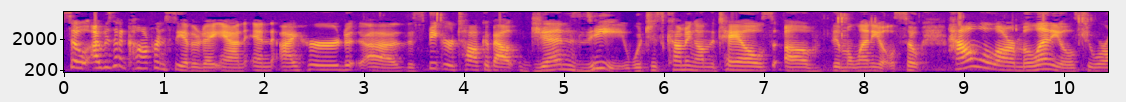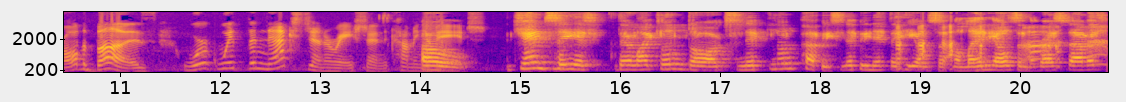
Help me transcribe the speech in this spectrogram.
So I was at a conference the other day, Ann, and I heard uh, the speaker talk about Gen Z, which is coming on the tails of the millennials. So, how will our millennials, who are all the buzz, work with the next generation coming of Oh, age? Gen Z is they're like little dogs, nip, little puppies nipping at the heels of millennials and the rest of us.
